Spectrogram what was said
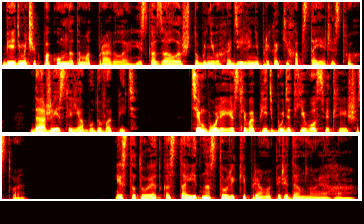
Ведьмочек по комнатам отправила и сказала, чтобы не выходили ни при каких обстоятельствах, даже если я буду вопить. Тем более, если вопить будет его светлейшество. И статуэтка стоит на столике прямо передо мной, ага.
